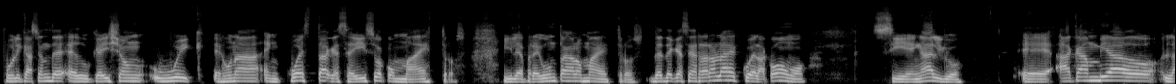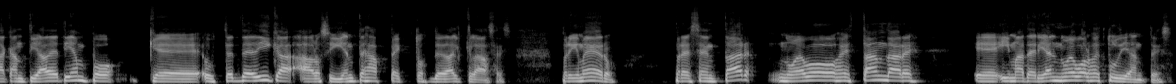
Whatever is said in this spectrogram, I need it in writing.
publicación de Education Week es una encuesta que se hizo con maestros y le preguntan a los maestros, desde que cerraron las escuelas, cómo, si en algo eh, ha cambiado la cantidad de tiempo que usted dedica a los siguientes aspectos de dar clases. Primero, presentar nuevos estándares eh, y material nuevo a los estudiantes.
